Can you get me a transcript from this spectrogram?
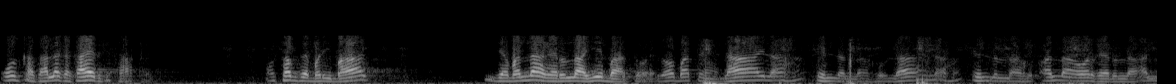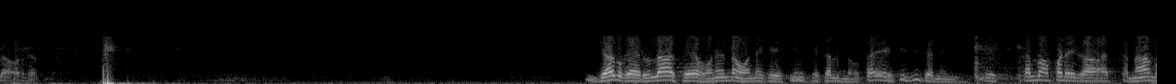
اس کا تعلق عقائد کے ساتھ ہے۔ اور سب سے بڑی بات، جب اللہ غیر اللہ یہ بات تو ہے باتیں ہیں، لا الہ الا اللہ، لا الہ الا اللہ اللہ اور غیر اللہ اللہ اور غیر اللہ۔ جب غیر اللہ سے ہونے نہ ہونے کے یقین کے قلب میں ہوتا ہے کسی کا نہیں۔ کلمہ پڑے گا، اس کا نام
